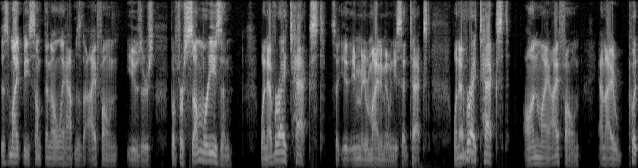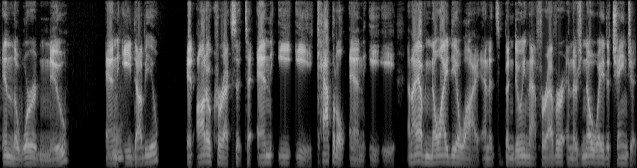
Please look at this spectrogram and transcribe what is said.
This might be something that only happens to iPhone users, but for some reason, whenever I text, so you, you reminded me when you said text. Whenever Mhm. I text on my iPhone and I put in the word new, mm-hmm. N E W, it autocorrects it to N E E, capital N E E. And I have no idea why. And it's been doing that forever, and there's no way to change it.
